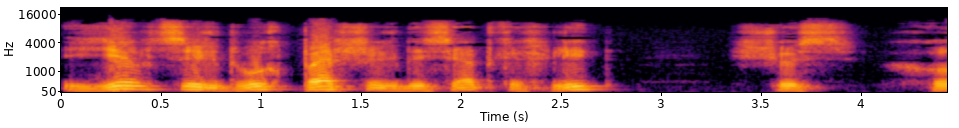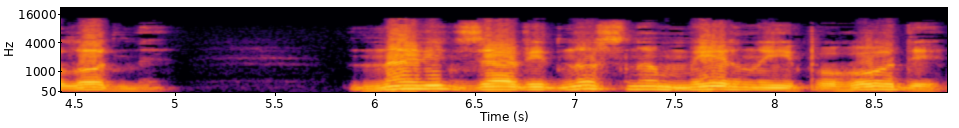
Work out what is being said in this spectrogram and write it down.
Є в цих двох перших десятках літ щось холодне. Навіть за відносно мирної погоди,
